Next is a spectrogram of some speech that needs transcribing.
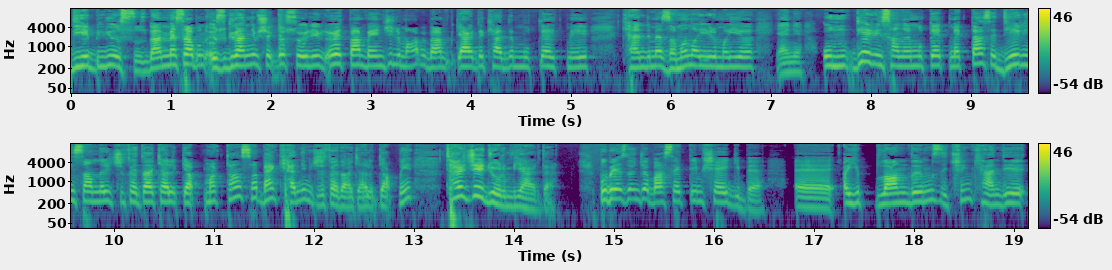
diyebiliyorsunuz. Ben mesela bunu özgüvenli bir şekilde söyleyebilirim. Evet ben bencilim abi. Ben yerde kendimi mutlu etmeyi, kendime zaman ayırmayı yani onu, diğer insanları mutlu etmektense diğer insanlar için fedakarlık yapmaktansa ben kendim için fedakarlık yapmayı tercih ediyorum bir yerde. Bu biraz önce bahsettiğim şey gibi e, ayıplandığımız için kendi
